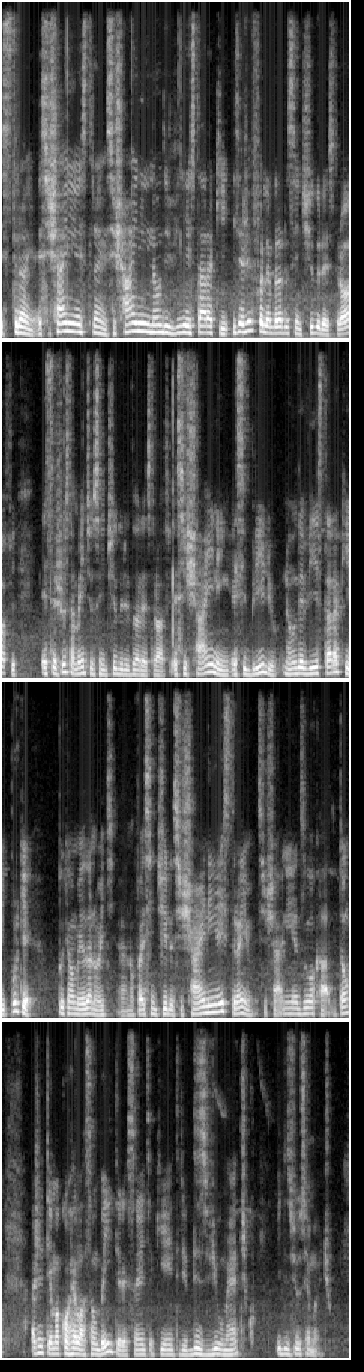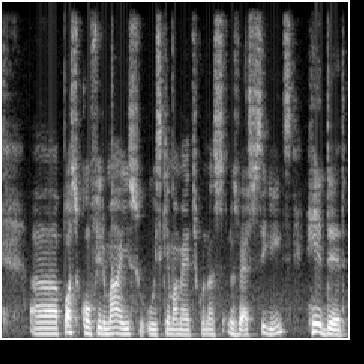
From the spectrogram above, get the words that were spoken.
estranho. Esse shining é estranho. Esse shining não devia estar aqui. E se a gente for lembrar do sentido da estrofe, esse é justamente o sentido de toda a estrofe. Esse shining, esse brilho, não devia estar aqui. Por quê? Porque é o meio da noite. É, não faz sentido. Esse shining é estranho, esse shining é deslocado. Então, a gente tem uma correlação bem interessante aqui entre desvio métrico e desvio semântico. Uh, posso confirmar isso, o esquema métrico, nos, versos seguintes. He did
